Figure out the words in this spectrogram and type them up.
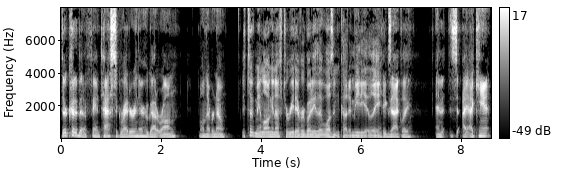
there could have been a fantastic writer in there who got it wrong. We'll never know. It took me long enough to read everybody that wasn't cut immediately. Exactly. And I, I can't,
